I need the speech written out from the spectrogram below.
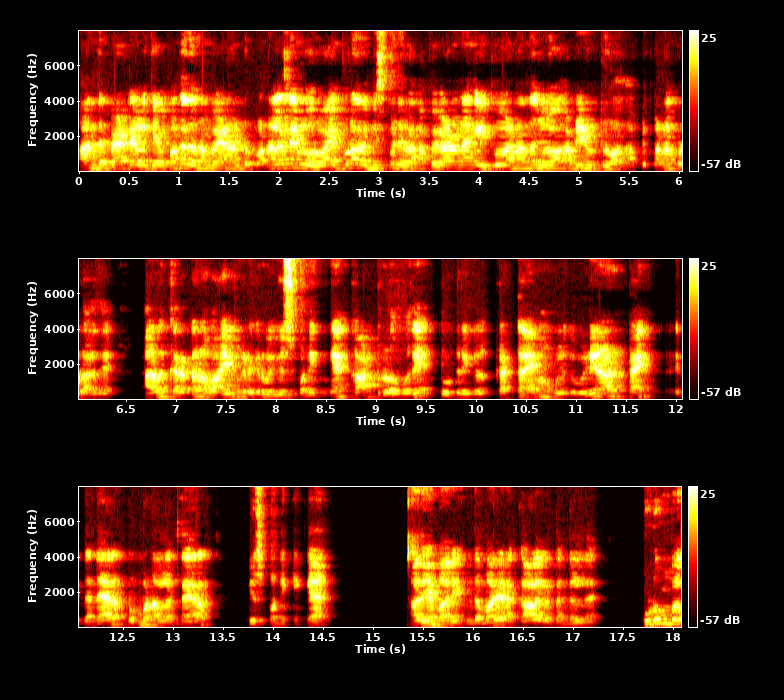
அந்த பேட் டைம்ல கேட்பாங்க. அதை நம்ம வேணான்னு இருப்போம். நல்ல டைம்ல ஒரு வாய்ப்பு கூட அதை மிஸ் பண்ணிடுவாங்க. அப்போ வேணாங்க இப்போ வேணாம் தான் சொல்லுவாங்க அப்படின்னு விட்டுருவாங்க. அப்படி பண்ணக்கூடாது. அதனால கரெக்டான வாய்ப்பு கிடைக்கிறப்ப யூஸ் பண்ணிக்கங்க. காற்றுள்ள போதே தூற்றுகள் கட்டாயமா உங்களுக்கு வெளிநாட்டு டைம் இந்த நேரம் ரொம்ப நல்ல நேரம் யூஸ் பண்ணிக்கங்க. அதே மாதிரி இந்த மாதிரியான காலகட்டங்களில் குடும்ப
